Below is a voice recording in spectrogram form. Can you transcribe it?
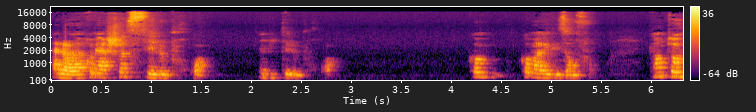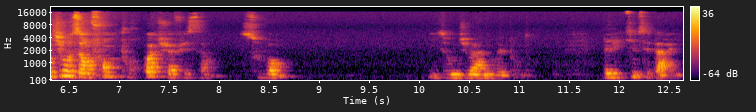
Alors la première chose c'est le pourquoi, éviter le pourquoi. Comme, comme avec les enfants quand on dit aux enfants pourquoi tu as fait ça, souvent, ils ont du mal à nous répondre. Les victimes, c'est pareil.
